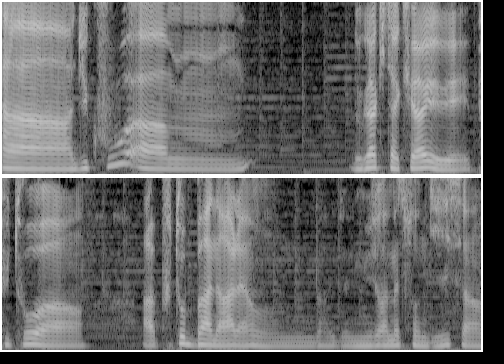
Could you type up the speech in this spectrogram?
Euh, du coup, euh, le gars qui t'accueille est plutôt, euh, plutôt banal. Hein, de mesurer 1m70. euh,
